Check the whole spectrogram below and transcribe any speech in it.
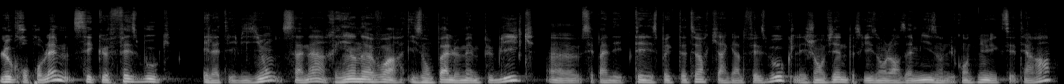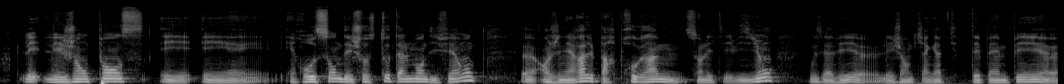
Le gros problème, c'est que Facebook et la télévision, ça n'a rien à voir. Ils n'ont pas le même public. Euh, c'est pas des téléspectateurs qui regardent Facebook. Les gens viennent parce qu'ils ont leurs amis, ils ont du contenu, etc. Les, gens pensent et, et, ressentent des choses totalement différentes. Euh, en général, par programme sur les télévisions, vous avez euh, les gens qui regardent TPMP, euh,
